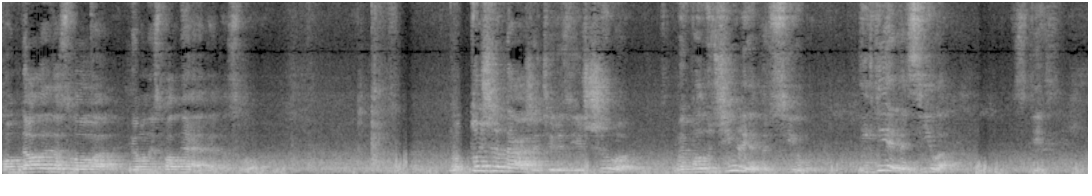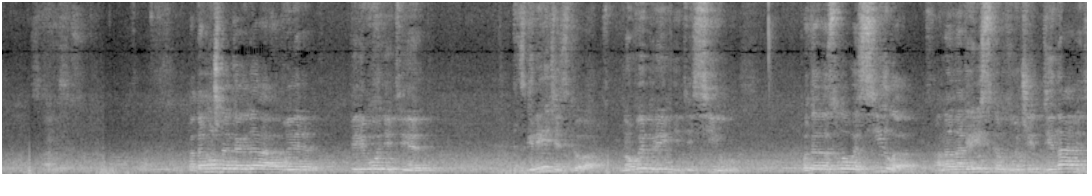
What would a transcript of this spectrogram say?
Он дал это слово, и он исполняет это слово. Но точно так же через Иешуа мы получили эту силу. И где эта сила? Здесь. Потому что когда вы переводите с греческого, но вы примете силу. Вот это слово сила, она на греческом звучит динамис.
